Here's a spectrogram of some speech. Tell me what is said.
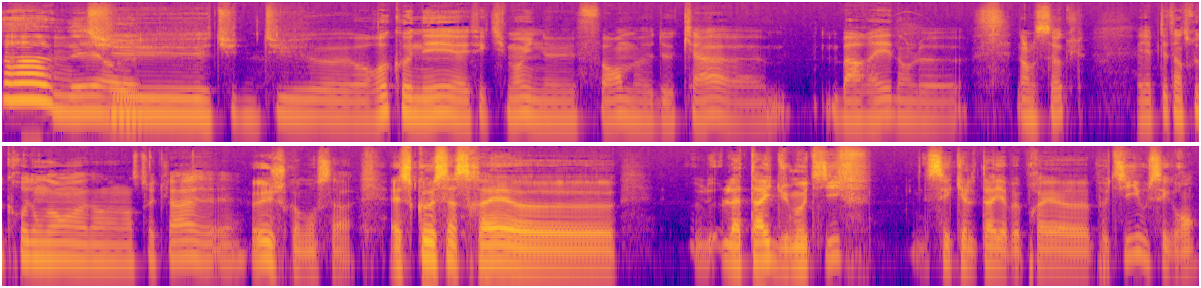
Ah merde. Tu, tu, tu, euh, reconnais effectivement une forme de cas euh, barré dans le, dans le socle. Il y a peut-être un truc redondant dans, dans ce truc-là. euh, Oui, je commence à. Est-ce que ça serait euh, la taille du motif C'est quelle taille à peu près euh, petit ou c'est grand?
